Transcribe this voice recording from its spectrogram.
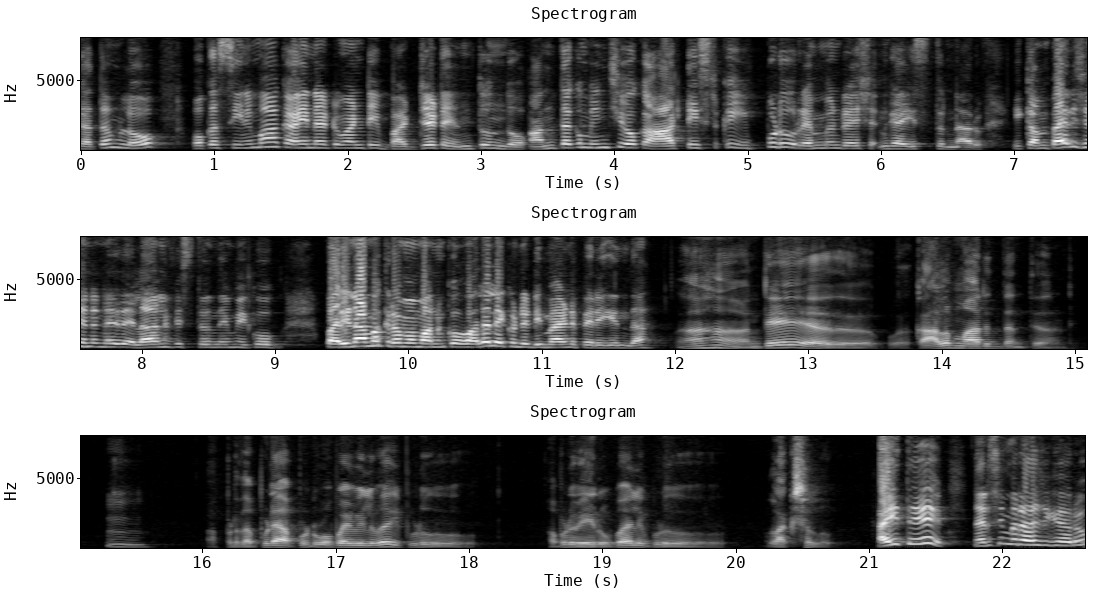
గతంలో ఒక సినిమాకి అయినటువంటి బడ్జెట్ ఎంత ఉందో అంతకు మించి ఒక ఆర్టిస్ట్కి ఇప్పుడు రెమ్యునరేషన్గా ఇస్తున్నారు ఈ కంపారిజన్ అనేది ఎలా అనిపిస్తుంది మీకు పరిణామక్రమం అనుకోవాలా లేకుంటే డిమాండ్ పెరిగిందా ఆహా అంటే కాలం మారింది అంతే అండి మ్మ్. అప్పటిదప్పుడే అప్పుడు రూపాయి విలువ ఇప్పుడు అప్పుడు వెయ్యి రూపాయలు ఇప్పుడు లక్షలు అయితే నరసింహరాజు గారు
